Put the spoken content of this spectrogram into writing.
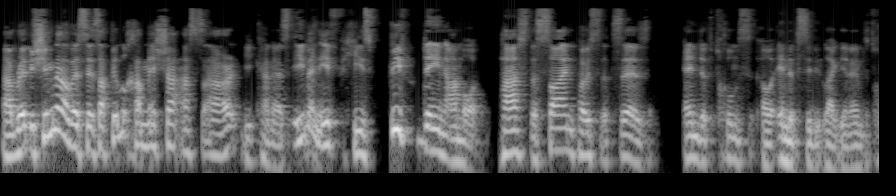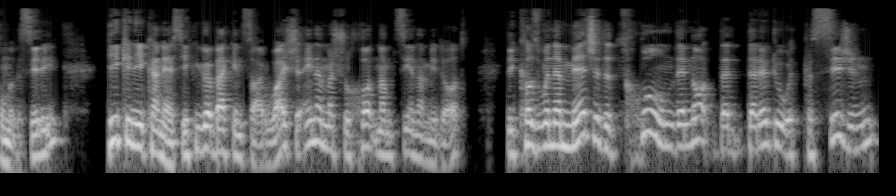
Uh, Rabbi Shimon says, afilu chamesha asar yikanes. Even if he's 15 amot past the signpost that says end of tchum, or end of city, like, you know, the tchum of the city, he can yikanes, he can go back inside. Why? Because when they measure the tchum, they're not, they, they don't do it with precision,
